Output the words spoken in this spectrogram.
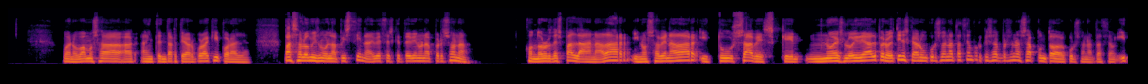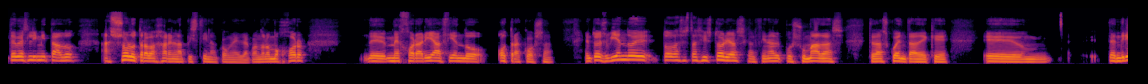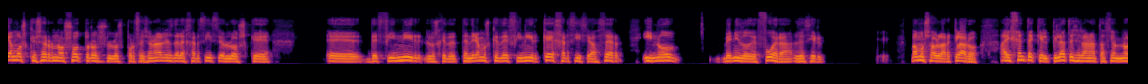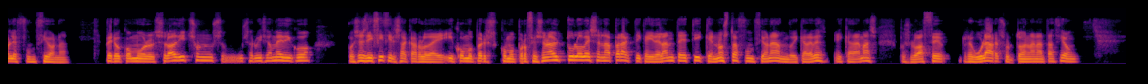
bueno, vamos a, a intentar tirar por aquí, por allá. Pasa lo mismo en la piscina, hay veces que te viene una persona con dolor de espalda a nadar y no sabe nadar y tú sabes que no es lo ideal, pero le tienes que dar un curso de natación porque esa persona se ha apuntado al curso de natación y te ves limitado a solo trabajar en la piscina con ella, cuando a lo mejor eh, mejoraría haciendo otra cosa. Entonces, viendo eh, todas estas historias, que al final, pues sumadas, te das cuenta de que eh, tendríamos que ser nosotros, los profesionales del ejercicio, los que eh, definir, los que tendríamos que definir qué ejercicio hacer y no venido de fuera. Es decir, vamos a hablar claro, hay gente que el pilates y la natación no le funciona, pero como se lo ha dicho un, servicio médico, pues es difícil sacarlo de ahí. Y como, como, profesional tú lo ves en la práctica y delante de ti que no está funcionando y cada vez y que además pues lo hace regular, sobre todo en la natación,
